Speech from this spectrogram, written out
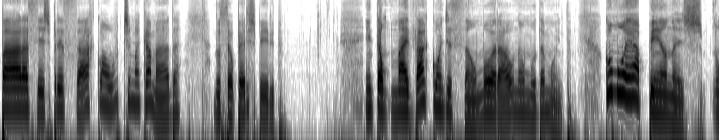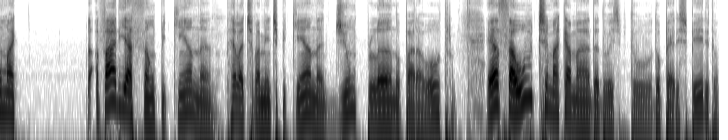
para se expressar com a última camada do seu perispírito. Então, mas a condição moral não muda muito. Como é apenas uma variação pequena, relativamente pequena, de um plano para outro, essa última camada do, do, do perispírito,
